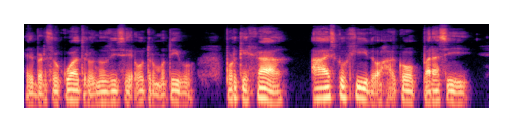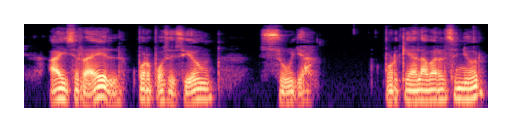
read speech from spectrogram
el verso 4 nos dice otro motivo, porque Ja ha escogido a Jacob para sí, a Israel por posesión suya. ¿Por qué alabar al Señor?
